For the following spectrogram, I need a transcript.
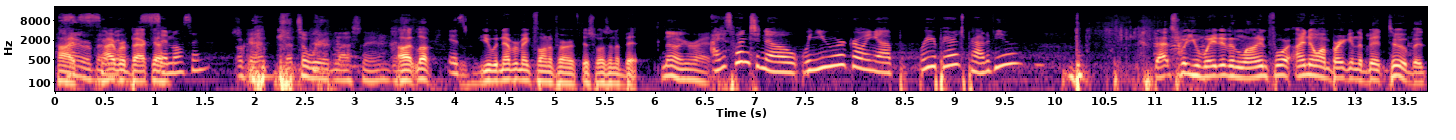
Hi. Hi, Rebecca. Hi, Rebecca. Simelson. Okay, that's a weird last name. Uh, look, It's- you would never make fun of her if this wasn't a bit. no, you're right. I just wanted to know when you were growing up, were your parents proud of you? That's what you waited in line for? I know I'm breaking the bit too, but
